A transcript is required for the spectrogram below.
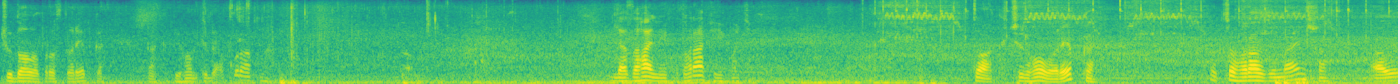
Чудова просто рибка. Так, бігом тебе акуратно. Для загальної фотографії потім. Так, чергова рибка. Ну, Цього разу менша, але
